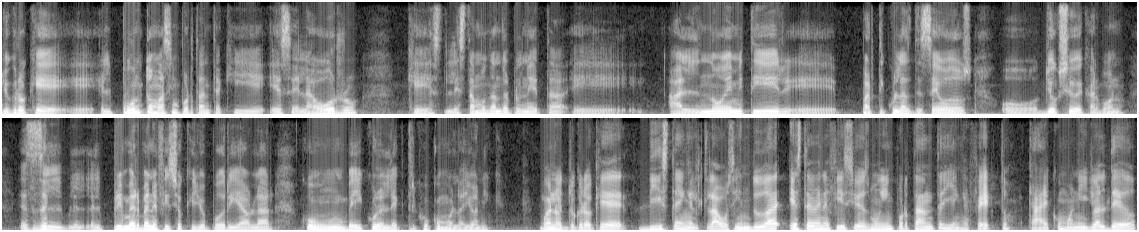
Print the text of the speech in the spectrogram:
yo creo que eh, el punto más importante aquí es el ahorro que le estamos dando al planeta eh, al no emitir eh, partículas de CO2 o dióxido de carbono. Ese es el, primer beneficio que yo podría hablar con un vehículo eléctrico como el Ionic. Bueno, yo creo que diste en el clavo. Sin duda, este beneficio es muy importante y en efecto cae como anillo al dedo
